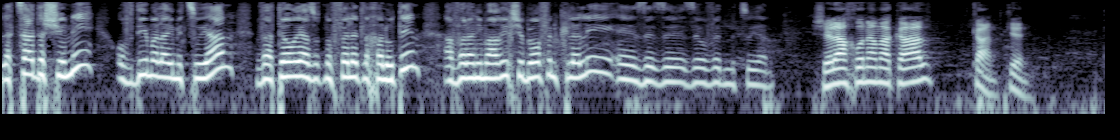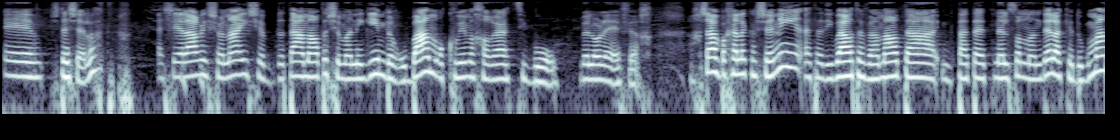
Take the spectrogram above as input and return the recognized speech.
לצד השני עובדים עליי מצוין, והתיאוריה הזאת נופלת לחלוטין, אבל אני מעריך שבאופן כללי אה, זה, זה, זה עובד מצוין. שאלה אחרונה מהקהל? כאן, כן. אה, שתי שאלות. השאלה הראשונה היא שאתה אמרת שמנהיגים ברובם עוקבים אחרי הציבור, ולא להפך. עכשיו, בחלק השני, אתה דיברת ואמרת, נתת את נלסון מנדלה כדוגמה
